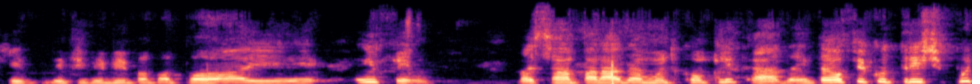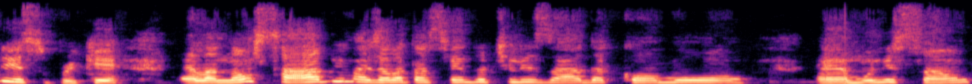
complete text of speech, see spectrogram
que pipipi e enfim. Vai ser uma parada muito complicada. Então eu fico triste por isso, porque ela não sabe, mas ela está sendo utilizada como é, munição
